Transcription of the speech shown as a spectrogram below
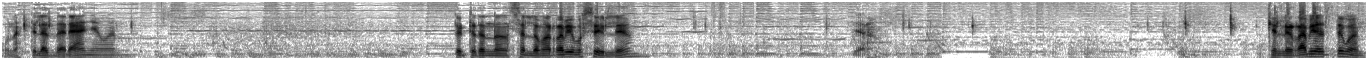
unas telas de araña, weón. Estoy tratando de avanzar lo más rápido posible, ¿eh? Ya. Que le rápido a este weón.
